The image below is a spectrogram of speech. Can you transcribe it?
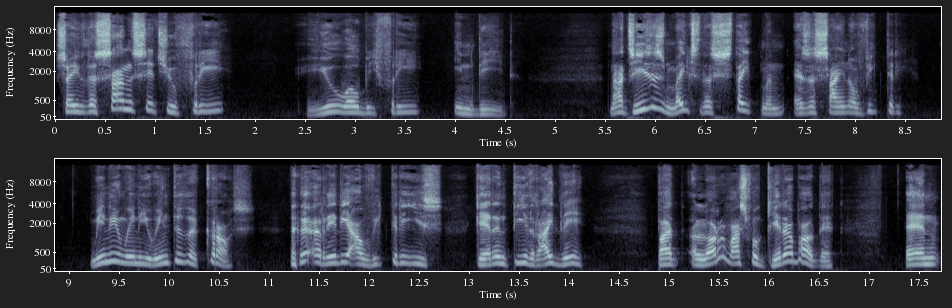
So if the Son sets you free, you will be free indeed. Now, Jesus makes this statement as a sign of victory. Meaning, when he went to the cross, already our victory is guaranteed right there. But a lot of us forget about that. And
